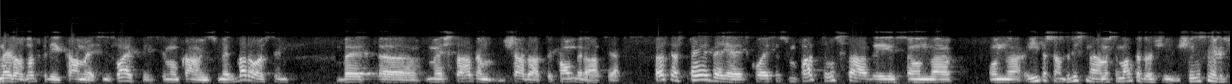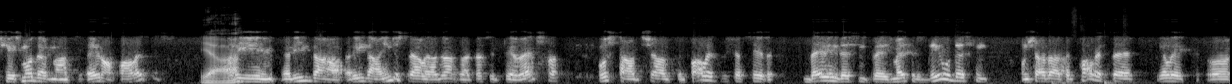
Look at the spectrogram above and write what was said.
Nedaudz atkarīgi no tā, kā mēs viņus laistīsim un kā viņus mēs barosim, bet uh, mēs stādām šādā kombinācijā. Tas, kas pēdējais, ko es esmu pats uzstādījis, un, uh, un uh, interesanti risinājumi esam atraduši, šīs ir šīs modernās Eiropas paletes. Jā. Arī Rīgā, Rīgā industriālajā dārzā, kas ir pie Vēsla, uzstāda šādas paletes, kas ir 90 x 20 Un šādā paletē ieliek, uh,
